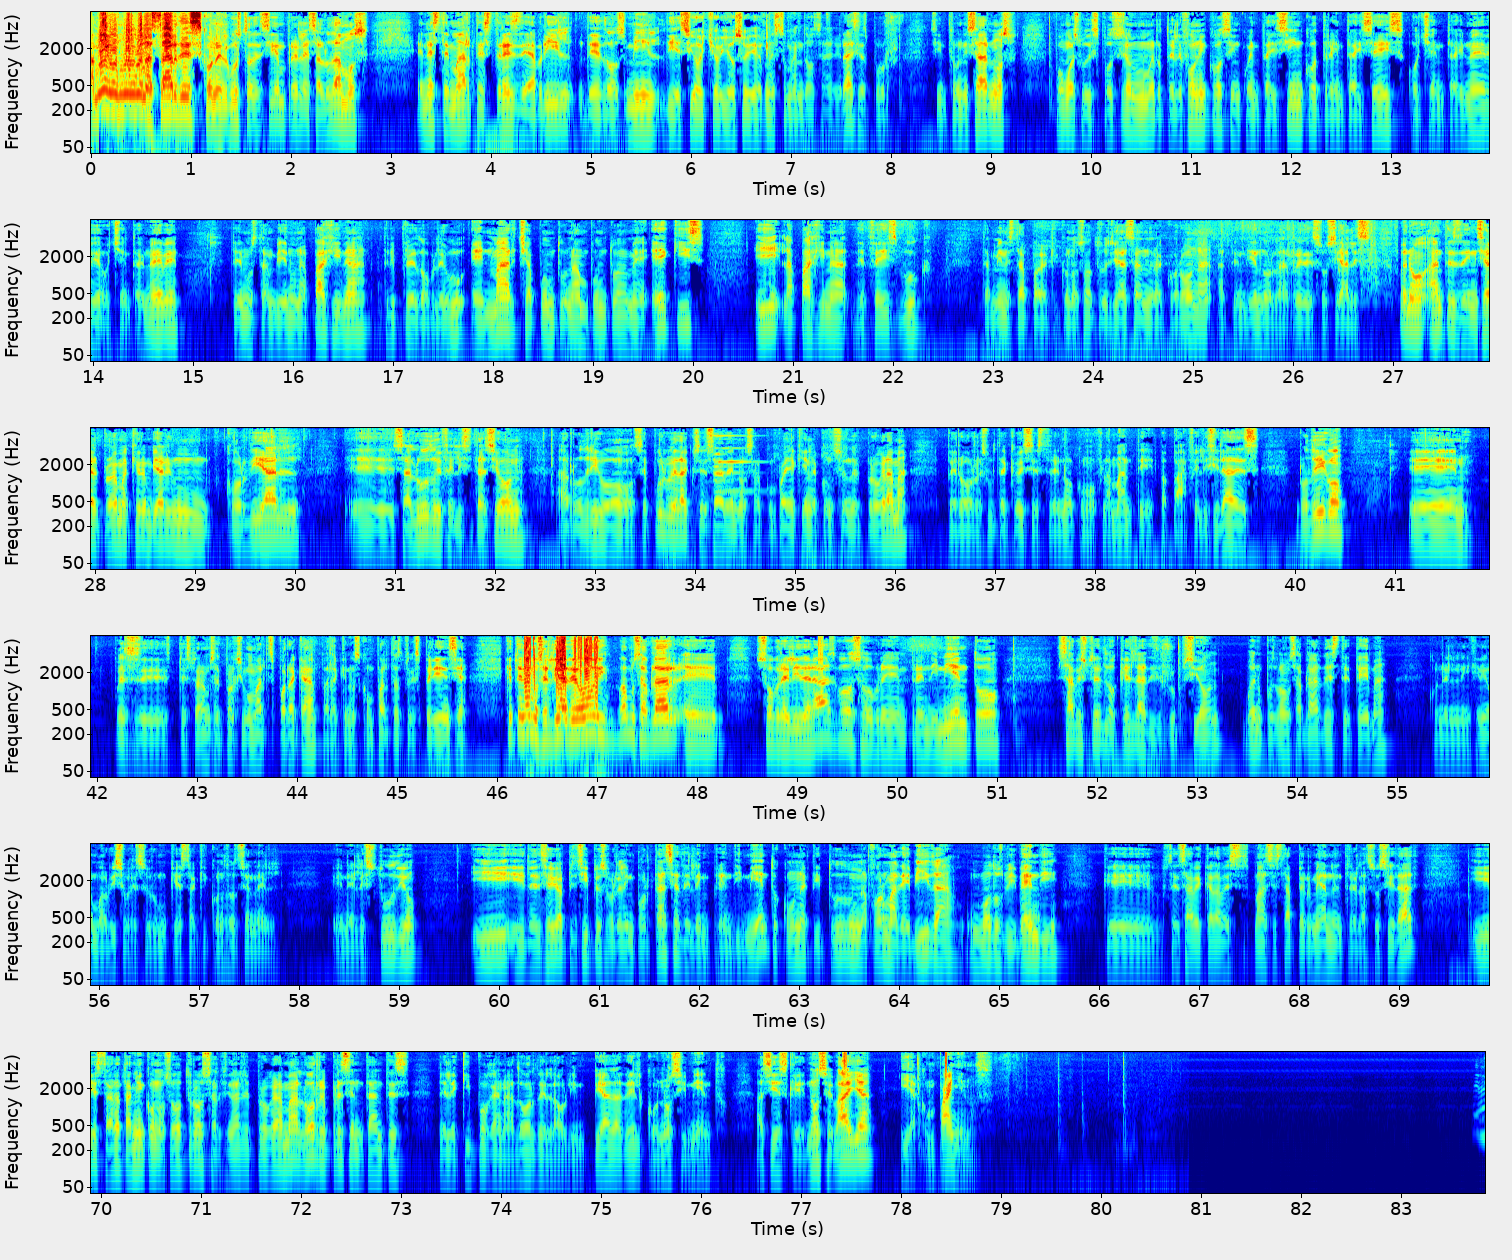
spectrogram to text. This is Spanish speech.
Amigos, muy buenas tardes. Con el gusto de siempre les saludamos en este martes 3 de abril de 2018. Yo soy Ernesto Mendoza. Gracias por sintonizarnos. Pongo a su disposición un número telefónico 55 36 89 89. Tenemos también una página www.enmarcha.unam.mx y la página de Facebook también está por aquí con nosotros ya Sandra Corona atendiendo las redes sociales. Bueno, antes de iniciar el programa quiero enviar un cordial eh, saludo y felicitación a Rodrigo Sepúlveda, que usted sabe nos acompaña aquí en la conducción del programa, pero resulta que hoy se estrenó como flamante papá. Felicidades, Rodrigo. Eh, pues eh, te esperamos el próximo martes por acá para que nos compartas tu experiencia. ¿Qué tenemos el día de hoy? Vamos a hablar sobre liderazgo, sobre emprendimiento, ¿Sabe usted lo que es la disrupción? Bueno, pues vamos a hablar de este tema con el ingeniero Mauricio Jesurum, que está aquí con nosotros en el, en el estudio. Y, le decía yo al principio sobre la importancia del emprendimiento como una actitud, una forma de vida, un modus vivendi que usted sabe cada vez más está permeando entre la sociedad. Y estará también con nosotros al final del programa los representantes del equipo ganador de la Olimpiada del Conocimiento. Así es que no se vaya y acompáñenos.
